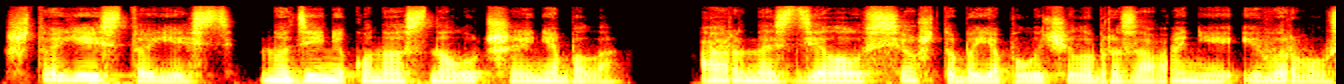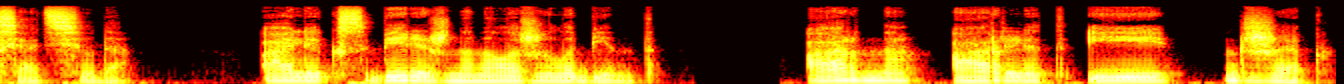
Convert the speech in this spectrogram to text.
Что есть, то есть, но денег у нас на лучшее не было. Арна сделал все, чтобы я получил образование и вырвался отсюда. Алекс бережно наложила бинт. Арна, Арлет и Джек.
